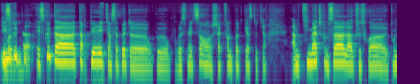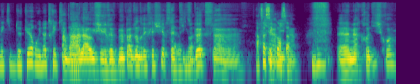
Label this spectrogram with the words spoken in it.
est-ce que tu as, repéré, tiens, ça peut être, on, peut, on pourrait se mettre ça en chaque fin de podcast, tiens, un petit match comme ça, là, que ce soit euh, ton équipe de cœur ou une autre équipe. Ah bah hein. là, oui, je n'ai même pas besoin de réfléchir. Cette ah, X-Bucks, là. Euh, Alors ça, c'est quand ça euh, Mercredi, je crois.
